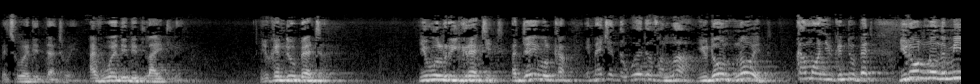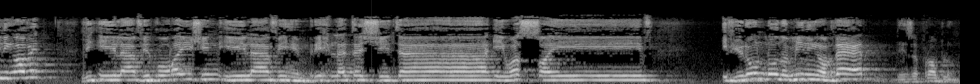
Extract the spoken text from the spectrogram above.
Let's word it that way. I've worded it lightly. You can do better. You will regret it. A day will come. Imagine the word of Allah. You don't know it. Come on, you can do better. You don't know the meaning of it? لإيلاف قريش إيلافهم رحلة الشتاء والصيف If you don't know the meaning of that, there's a problem.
